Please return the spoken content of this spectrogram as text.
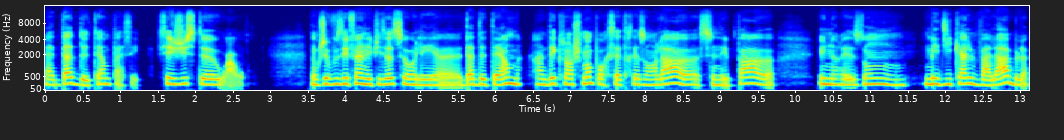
La date de terme passée. C'est juste euh, waouh. Donc je vous ai fait un épisode sur les euh, dates de terme. Un déclenchement pour cette raison-là, euh, ce n'est pas une raison médicale valable,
